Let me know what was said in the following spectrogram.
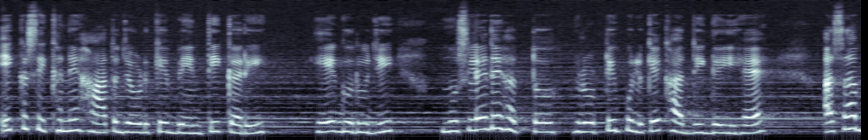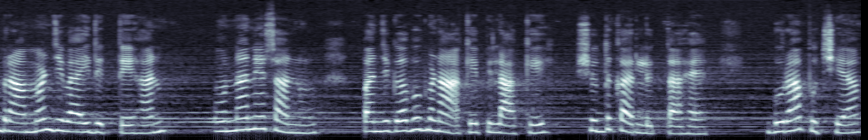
ਇੱਕ ਸਿੱਖ ਨੇ ਹੱਥ ਜੋੜ ਕੇ ਬੇਨਤੀ ਕਰੀ हे ਗੁਰੂ ਜੀ, ਮੁਸਲੇ ਦੇ ਹੱਥੋਂ ਰੋਟੀ ਭੁੱਲ ਕੇ ਖਾਧੀ ਗਈ ਹੈ। ਅਸਾਂ ਬ੍ਰਾਹਮਣ ਜਿਵਾਈ ਦਿੱਤੇ ਹਨ। ਉਹਨਾਂ ਨੇ ਸਾਨੂੰ ਪੰਜਗਬ ਬਣਾ ਕੇ ਪਿਲਾ ਕੇ ਸ਼ੁੱਧ ਕਰ ਲਿੱਤਾ ਹੈ। ਬੁਰਾ ਪੁੱਛਿਆ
